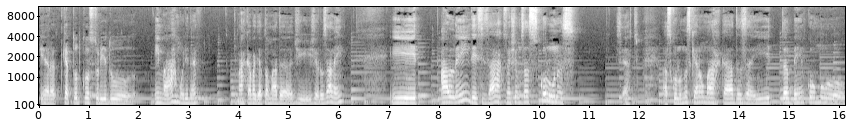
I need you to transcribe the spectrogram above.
que, era, que é todo construído em mármore, né, que marcava ali a tomada de Jerusalém. E além desses arcos, nós temos as colunas, certo? As colunas que eram marcadas aí também como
